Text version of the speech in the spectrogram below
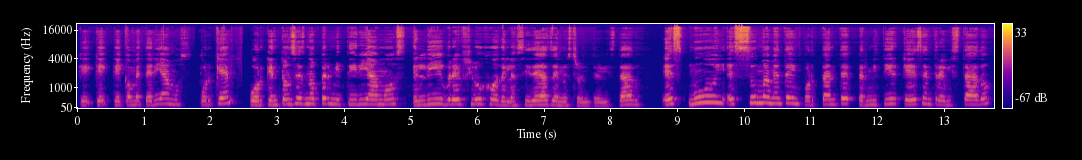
que, que, que cometeríamos. ¿Por qué? Porque entonces no permitiríamos el libre flujo de las ideas de nuestro entrevistado es muy, es sumamente importante permitir que ese entrevistado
